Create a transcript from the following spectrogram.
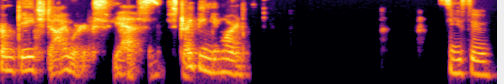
From Gauge Dye Works. Yes. Striping yarn. See you soon.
